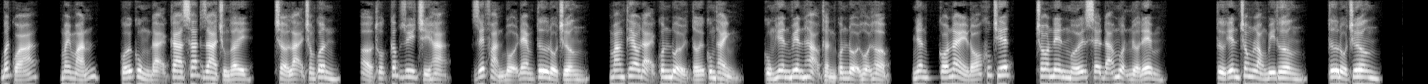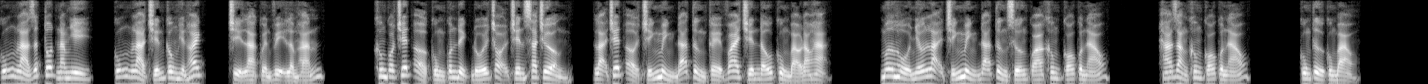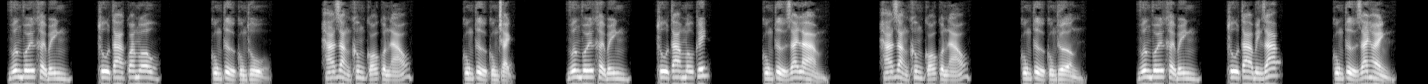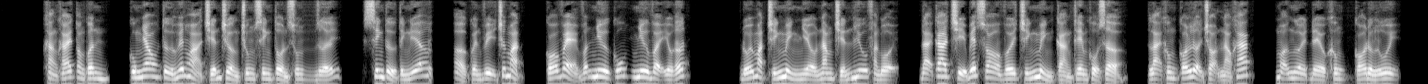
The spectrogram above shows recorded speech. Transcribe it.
Bất quá, may mắn, cuối cùng đại ca sát ra chúng đây, trở lại trong quân, ở thuộc cấp duy trì hạ, giết phản bội đem tư đồ trường, mang theo đại quân đuổi tới cung thành, cùng hiên viên hạo thần quân đội hội hợp, nhân có này đó khúc chiết, cho nên mới sẽ đã muộn nửa đêm. Tử Yên trong lòng bi thương, tư đồ trương, cũng là rất tốt nam nhi, cũng là chiến công hiền hách, chỉ là quyền vị lầm hắn. Không có chết ở cùng quân địch đối trọi trên sa trường, lại chết ở chính mình đã từng kề vai chiến đấu cùng bào đao hạ. Mơ hồ nhớ lại chính mình đã từng sướng quá không có quần áo. Há rằng không có quần áo. Cùng tử cùng bảo. Vương với khởi binh, thu ta qua mâu. Cùng tử cùng thủ. Há rằng không có quần áo. Cùng tử cùng trạch. Vương với khởi binh, thu ta mâu kích. Cùng tử giai làm. Há rằng không có quần áo. Cùng tử cùng thường. Vương với khởi binh, thu ta binh giáp. Cùng tử giai hành. Khẳng khái toàn quân, cùng nhau từ huyết hỏa chiến trường trung sinh tồn xuống dưới, sinh tử tình nghĩa, ở quyền vị trước mặt, có vẻ vẫn như cũ như vậy yêu ớt. Đối mặt chính mình nhiều năm chiến hữu phản bội, đại ca chỉ biết so với chính mình càng thêm khổ sở, lại không có lựa chọn nào khác, mọi người đều không có đường lui.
